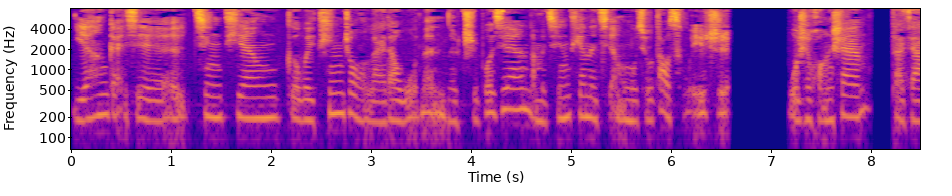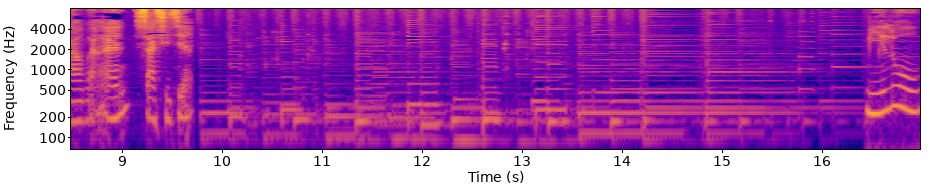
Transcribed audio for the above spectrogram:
也很感谢今天各位听众来到我们的直播间。那么今天的节目就到此为止，我是黄山，大家晚安，下期见。迷路。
